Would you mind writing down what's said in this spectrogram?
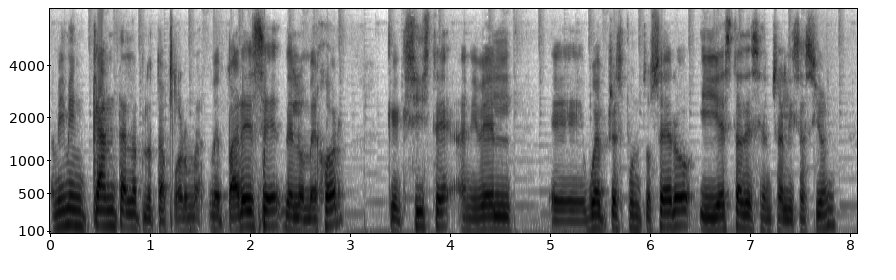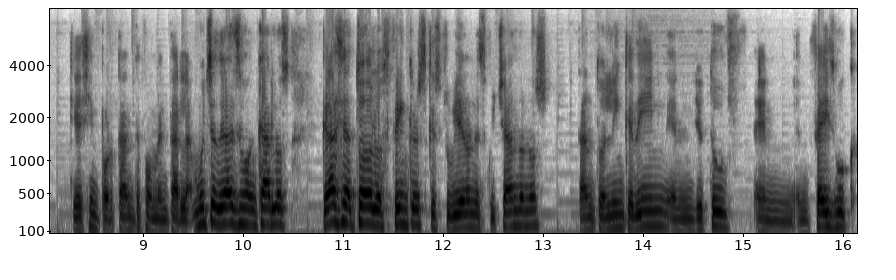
A mí me encanta la plataforma, me parece de lo mejor que existe a nivel eh, Web 3.0 y esta descentralización que es importante fomentarla. Muchas gracias Juan Carlos, gracias a todos los thinkers que estuvieron escuchándonos, tanto en LinkedIn, en YouTube, en Facebook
